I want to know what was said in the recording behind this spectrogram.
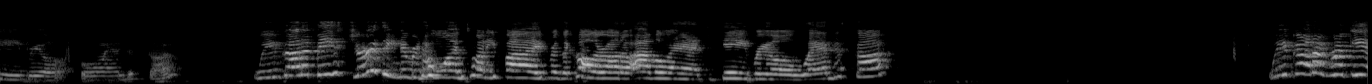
Gabriel Landeskog. We've got a base jersey number to 125 for the Colorado Avalanche, Gabriel Landeskog. We've got a rookie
